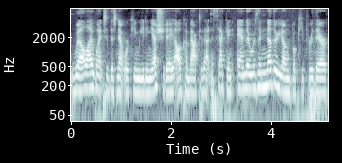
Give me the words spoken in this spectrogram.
Well, I went to this networking meeting yesterday. I'll come back to that in a second. And there was another young bookkeeper there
